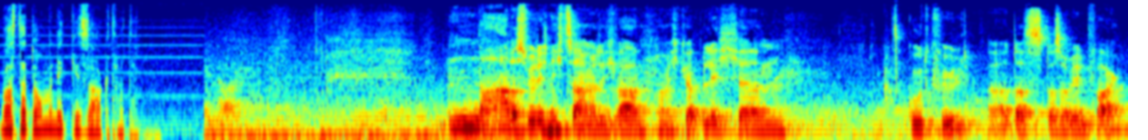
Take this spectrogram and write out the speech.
was der Dominik gesagt hat. Na, das würde ich nicht sagen. Also ich war, habe mich körperlich ähm, gut gefühlt. Äh, das, das auf jeden Fall.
